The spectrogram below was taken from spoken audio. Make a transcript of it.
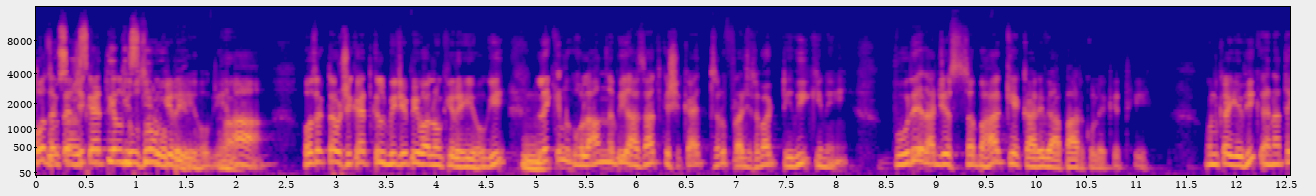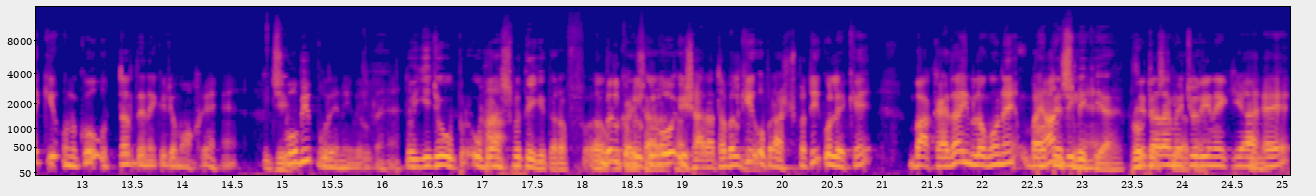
हो सकता है शिकायत कल दूसरों की रही होगी। हाँ, हाँ हो सकता है वो शिकायत कल बीजेपी वालों की रही होगी हम्म। लेकिन गुलाम नबी आज़ाद की शिकायत सिर्फ़ राज्यसभा टीवी की नहीं पूरे राज्यसभा के कार्य व्यापार को लेकर थी। उनका ये भी कहना था कि उनको उत्तर देने के जो मौके हैं वो भी पूरे नहीं मिल रहे हैं। तो ये जो उपराष्ट्रपति हाँ, की तरफ़ बिल्कुल बिल्कुल वो इशारा था बल्कि उपराष्ट्रपति को लेके बाकायदा इन लोगों ने बयान भी किया है सीताराम येचुरी ने किया हम्म। है।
